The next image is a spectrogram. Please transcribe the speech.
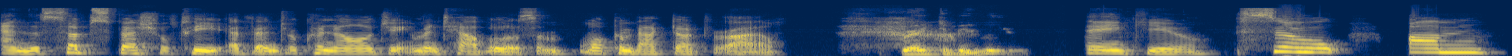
and the subspecialty of endocrinology and metabolism. Welcome back, Dr. Eil. Great to be with you. Thank you. So, um,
